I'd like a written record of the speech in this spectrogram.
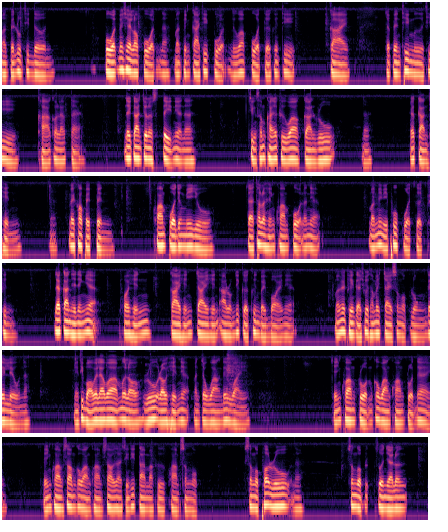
มันเป็นรูปที่เดิน ปวดไม่ใช่เราปวดนะมันเป็นกายที่ปวดหรือว่าปวดเกิดขึ้นที่กาย จะเป็นที่มือที่ขาก็แล้วแต่ ในการเจริญสติเนี่ยนะสิ่งสำคัญก็คือว่าการรู้นะและการเห็นนะไม่เข้าไปเป็น ความปวดยังมีอยู่ แต่ถ้าเราเห็นความปวดแล้วเนี่ย มันไม่มีผู้ปวดเกิดขึ้น และการเห็นอย่างเนี้ยพอเห็นกายเห็นใจเห็นอารมณ์ที่เกิดขึ้นบ่อยๆเนี่ยมันไม่เพียงแต่ช่วยทำให้ใจสงบลงได้เร็วนะ อย่างที่บอกไว้แล้วว่าเมื่อเรารู้เราเห็นเนี่ยมันจะวางได้ไว เห็นความโกรธมันก็วางความโกรธได้ เห็นความเศร้าก็วางความเศร้าได้ สิ่งที่ตามมาคือความสงบ สงบเพราะรู้นะ สงบส่วนใหญ่เรา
